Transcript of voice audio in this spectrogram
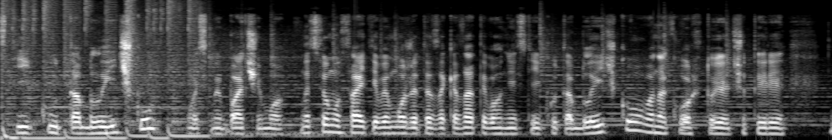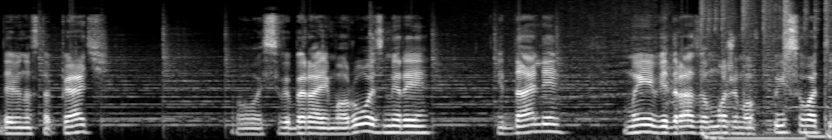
вогнестійку табличку. Ось ми бачимо. На цьому сайті ви можете заказати вогнестійку табличку. Вона коштує 4,95. Ось, вибираємо розміри. І далі ми відразу можемо вписувати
